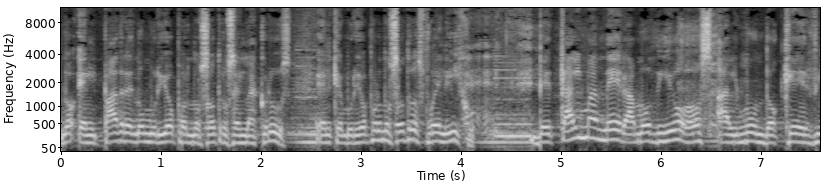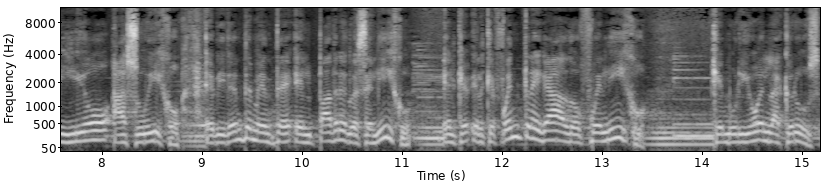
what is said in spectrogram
No, el Padre no murió por nosotros en la cruz, el que murió por nosotros fue el Hijo. De tal manera amó Dios al mundo que dio a su Hijo. Evidentemente el Padre no es el Hijo. El que, el que fue entregado fue el Hijo que murió en la cruz.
